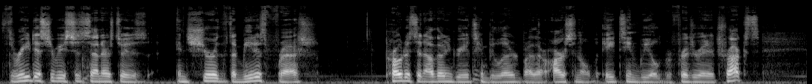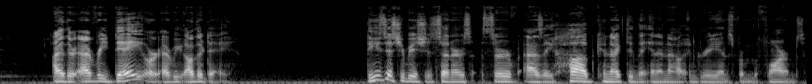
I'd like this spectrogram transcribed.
Three distribution centers to ensure that the meat is fresh. Produce and other ingredients can be delivered by their arsenal of 18 wheeled refrigerated trucks either every day or every other day. These distribution centers serve as a hub connecting the in and out ingredients from the farms,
